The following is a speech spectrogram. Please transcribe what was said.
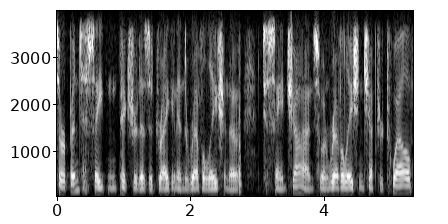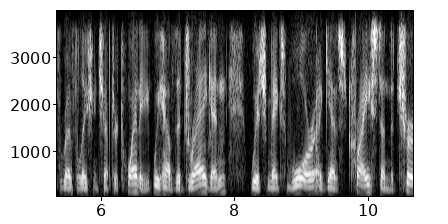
serpent, Satan pictured as a dragon in the Revelation of to St. John. So in Revelation chapter 12, Revelation chapter 20, we have the dragon, which makes war against Christ and the church,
